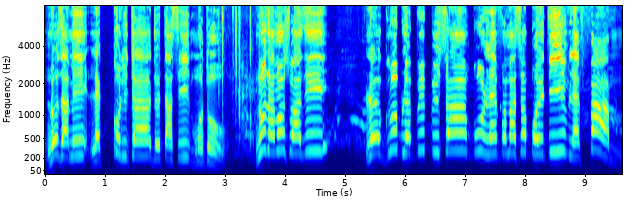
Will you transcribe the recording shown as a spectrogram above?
Nos amis, les conducteurs de taxi moto. Nous avons choisi le groupe le plus puissant pour l'information positive, les femmes.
